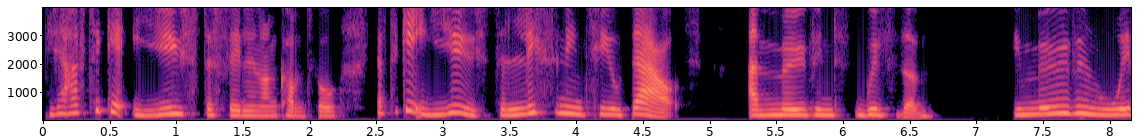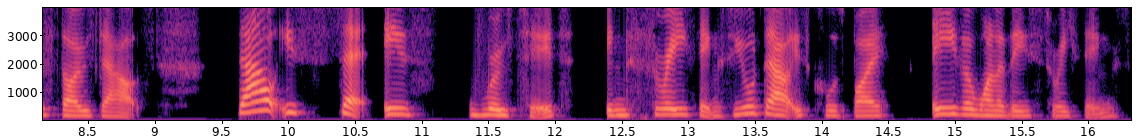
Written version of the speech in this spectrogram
you have to get used to feeling uncomfortable. You have to get used to listening to your doubts and moving with them. You're moving with those doubts. Doubt is set, is rooted in three things. So your doubt is caused by either one of these three things.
